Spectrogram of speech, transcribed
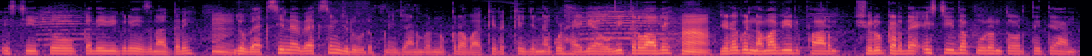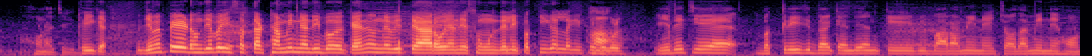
ਇਸ ਚੀਜ਼ ਤੋਂ ਕਦੇ ਵੀ ਗੁਰੇਜ਼ ਨਾ ਕਰੇ। ਜੋ ਵੈਕਸੀਨ ਹੈ ਵੈਕਸੀਨ ਜ਼ਰੂਰ ਆਪਣੇ ਜਾਨਵਰ ਨੂੰ ਕਰਵਾ ਕੇ ਰੱਖੇ ਜਿੰਨਾ ਕੋਲ ਹੈਗਾ ਉਹ ਵੀ ਕਰਵਾਵੇ। ਹਾਂ। ਜਿਹੜਾ ਕੋਈ ਨਵਾਂ ਵੀਰ ਫਾਰਮ ਸ਼ੁਰੂ ਕਰਦਾ ਹੈ ਇਸ ਚੀਜ਼ ਦਾ ਪੂਰਨ ਤੌਰ ਤੇ ਧਿਆਨ ਹੋਣਾ ਚਾਹੀਦਾ। ਠੀਕ ਹੈ। ਜਿਵੇਂ ਭੇਡ ਹੁੰਦੀ ਹੈ ਬਈ 7-8 ਮਹੀਨਿਆਂ ਦੀ ਬ- ਕਹਿੰਦੇ ਹੁੰਦੇ ਵੀ ਤਿਆਰ ਹੋ ਜਾਂਦੀ ਹੈ ਸੂਣ ਦੇ ਲਈ ਪੱਕੀ ਗੱਲ ਲੱਗੀ ਤੁਹਾਡੇ ਕੋਲ? ਇਹਦੇ 'ਚ ਇਹ ਹੈ ਬੱਕਰੀ ਜਿੱਦਾਂ ਕਹਿੰਦੇ ਹਨ ਕਿ ਵੀ 12 ਮਹੀਨੇ 14 ਮਹੀਨੇ ਹੋਣ।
